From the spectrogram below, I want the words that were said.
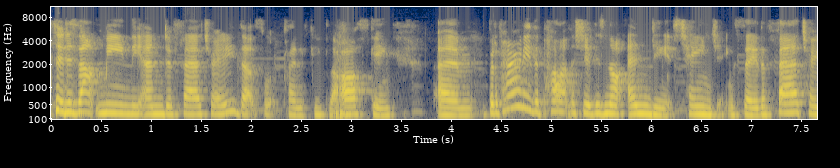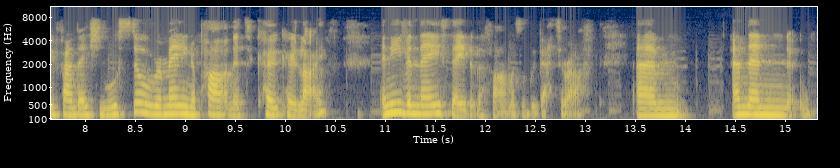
So does that mean the end of fair trade? That's what kind of people are asking. Um, but apparently, the partnership is not ending, it's changing. So, the Fairtrade Foundation will still remain a partner to Cocoa Life, and even they say that the farmers will be better off. Um, and then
